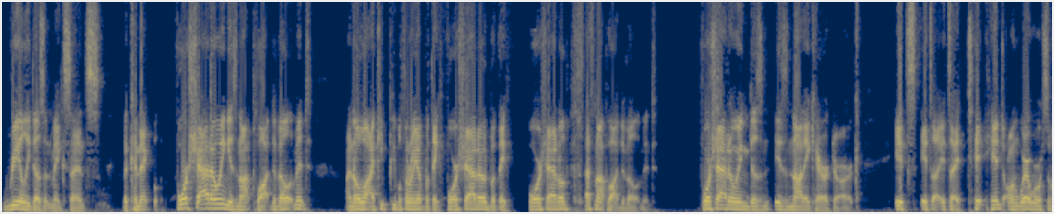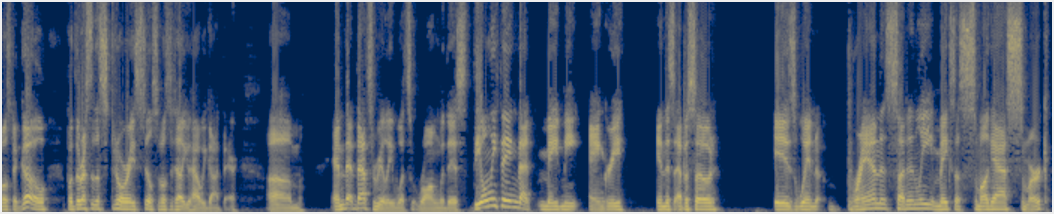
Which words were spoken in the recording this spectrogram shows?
really doesn't make sense. The connect foreshadowing is not plot development. I know I keep people throwing up, but they foreshadowed, but they foreshadowed. That's not plot development. Foreshadowing doesn't is not a character arc. It's it's a, it's a t- hint on where we're supposed to go, but the rest of the story is still supposed to tell you how we got there. Um, and that that's really what's wrong with this. The only thing that made me angry in this episode is when Bran suddenly makes a smug ass smirk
